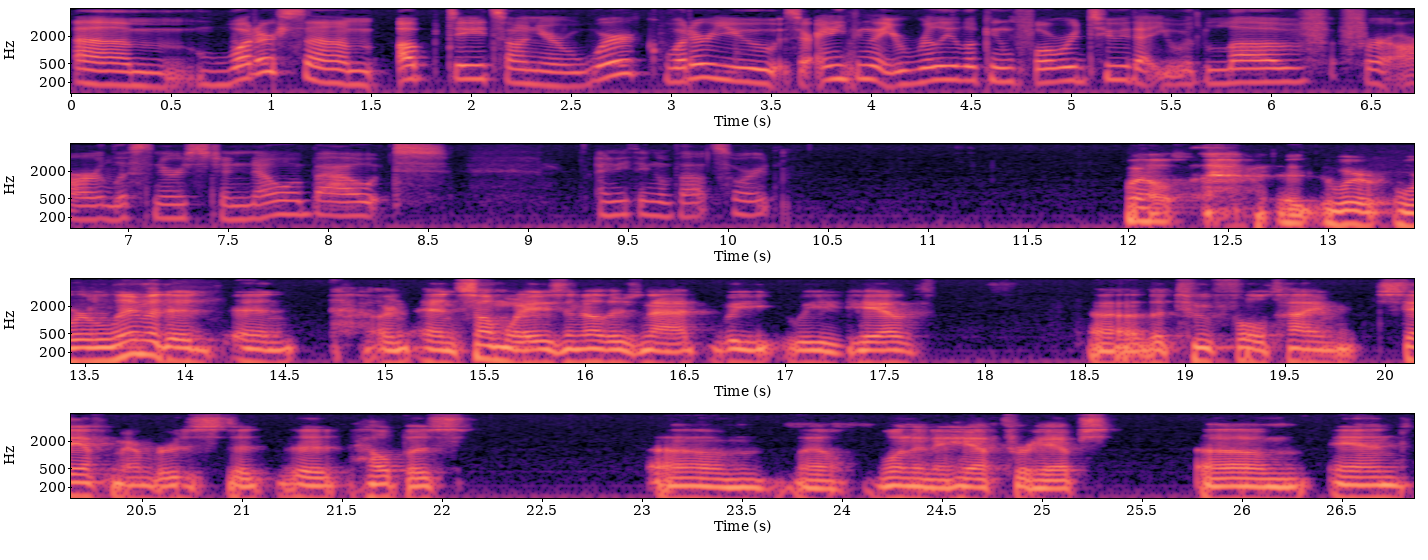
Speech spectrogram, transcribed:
Um, what are some updates on your work? What are you? Is there anything that you're really looking forward to that you would love for our listeners to know about? Anything of that sort? Well, we're we're limited in in some ways, and others not. We we have uh, the two full time staff members that that help us. Um, well, one and a half perhaps, um, and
